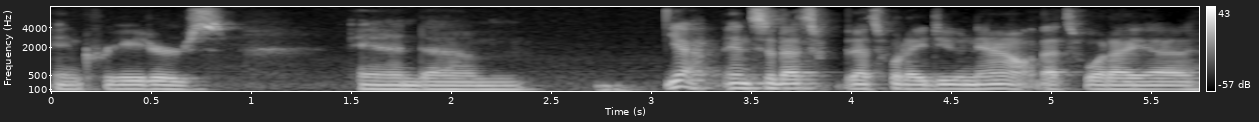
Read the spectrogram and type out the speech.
and creators. And um, yeah, and so that's that's what I do now. That's what I uh,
